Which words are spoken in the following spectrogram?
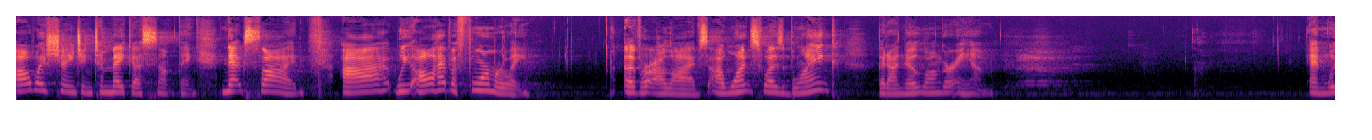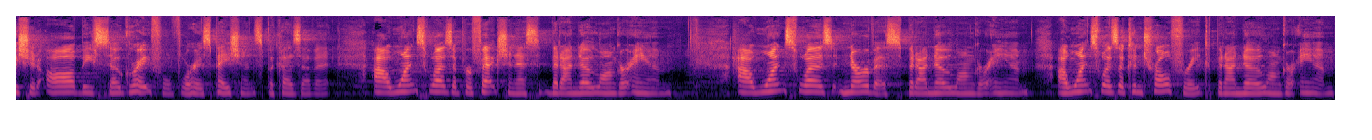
always changing to make us something. Next slide. I, we all have a formerly over our lives. I once was blank, but I no longer am. And we should all be so grateful for his patience because of it. I once was a perfectionist, but I no longer am. I once was nervous, but I no longer am. I once was a control freak, but I no longer am.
